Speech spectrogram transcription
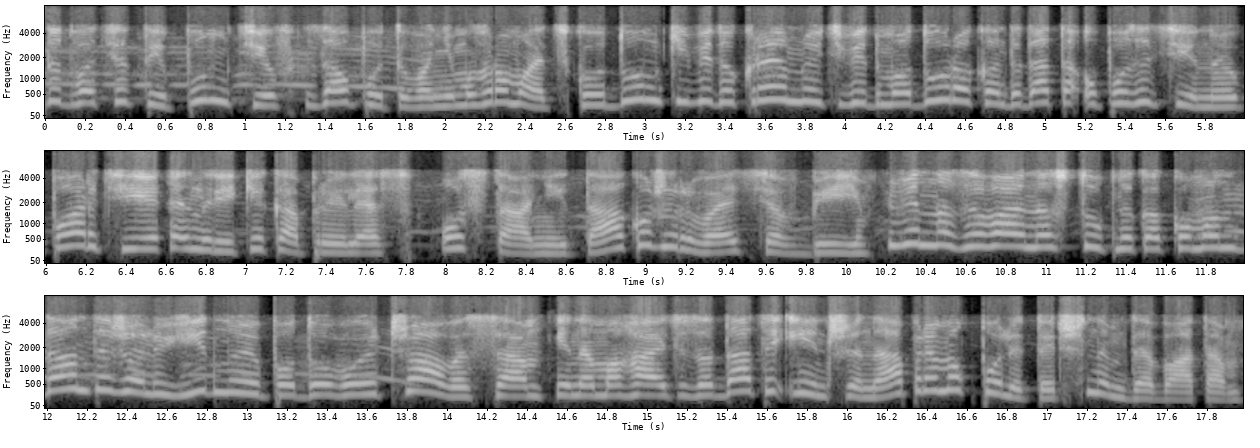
до 20 пунктів за опитуваннями громадської думки відокремлюють від Мадура кандидата опозиційної партії Енріке Капрілес. Останній також рветься в бій. Він називає наступника команданта жалюгідною подобою Чавеса і намагається задати інший напрямок політичним дебатам.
